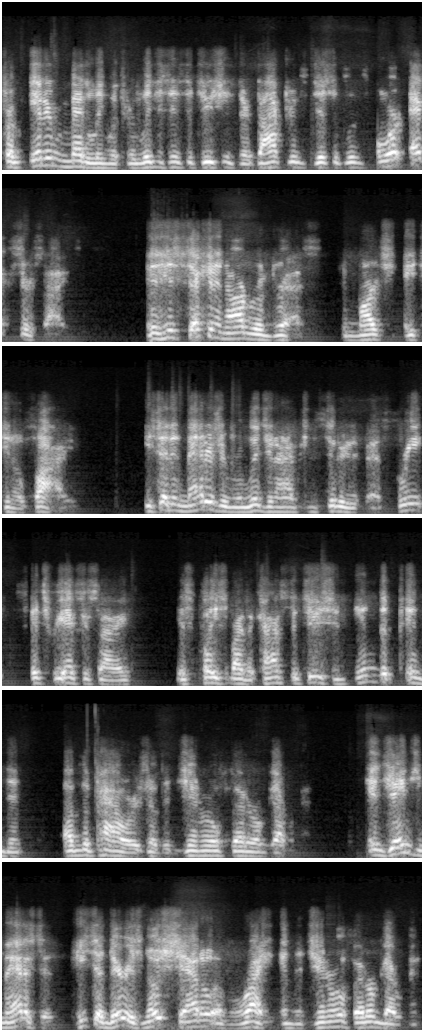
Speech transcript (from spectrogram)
from intermeddling with religious institutions, their doctrines, disciplines, or exercise. In his second inaugural address in March 1805, he said, In matters of religion, I have considered it as free, its free exercise is placed by the Constitution independent of the powers of the general federal government. In James Madison, he said, There is no shadow of right in the general federal government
